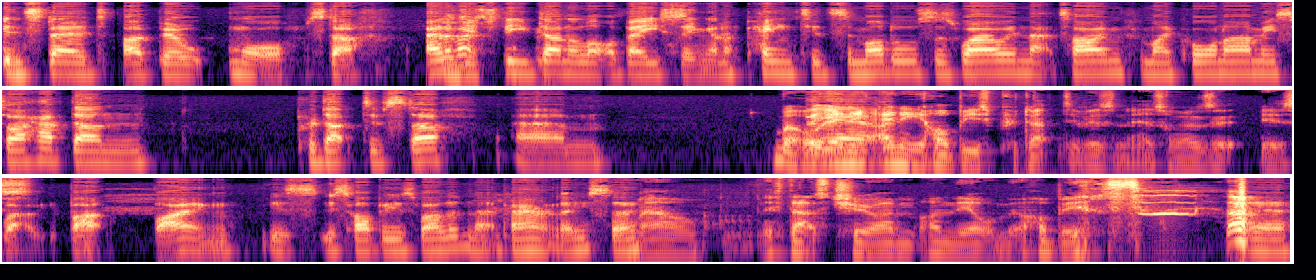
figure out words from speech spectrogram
instead I built more stuff. And I've You just- actually done a lot of basing and I painted some models as well in that time for my Khorne army. So I have done productive stuff. Um, Well, But any yeah, any hobby's productive, isn't it? As long as it is. well, but buying is, is hobby as well, isn't it? Apparently, so Well, if that's true, I'm I'm the ultimate hobbyist. yeah.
